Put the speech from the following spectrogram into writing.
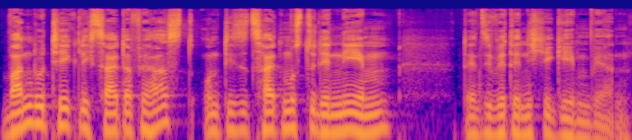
wann du täglich Zeit dafür hast und diese Zeit musst du dir nehmen, denn sie wird dir nicht gegeben werden.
